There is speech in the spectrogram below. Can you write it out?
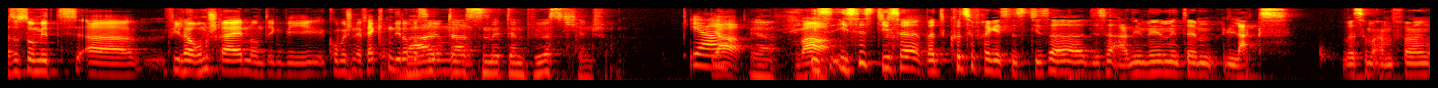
Also so mit äh, viel herumschreien und irgendwie komischen Effekten, die da War passieren. das mit dem Würstchen schon? Ja, ja, Ja. war. Ist, ist es dieser, warte, kurze Frage, ist es dieser, dieser Anime mit dem Lachs, was am Anfang,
